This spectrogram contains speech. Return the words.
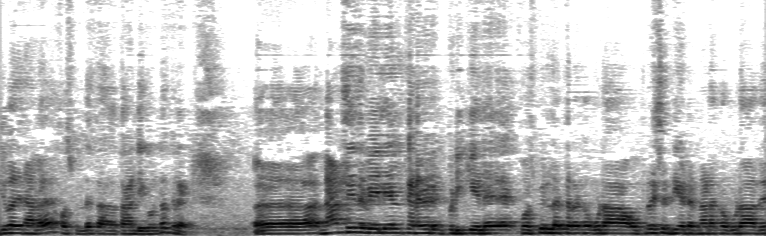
இருபது நாளாக ஹாஸ்பிட்டலில் தாண்டி கொண்டு இருக்கிறேன் நான் செய்த வேலையில் கணவருக்கு பிடிக்கல. ஹாஸ்பிட்டலில் திறக்கக்கூடாது ஆப்ரேஷன் தியேட்டர் நடக்கக்கூடாது.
